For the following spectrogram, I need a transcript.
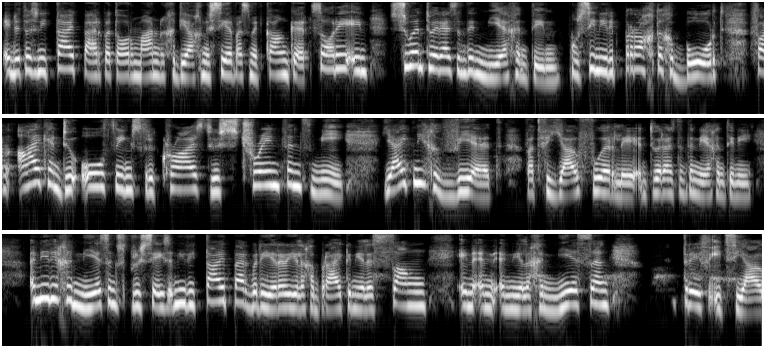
en dit was in die tydperk wat haar man gediagnoseer was met kanker. Sari en so in 2019, ons sien hierdie pragtige bord van I can do all things through Christ who strengthens me. Jy het nie geweet wat vir jou voorlê in 2019 nie in hierdie genesingsproses in hierdie tydperk wat die Here julle gebruik in julle sang en in in julle genesing tref iets jou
